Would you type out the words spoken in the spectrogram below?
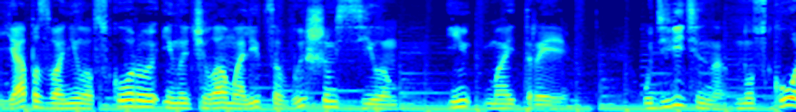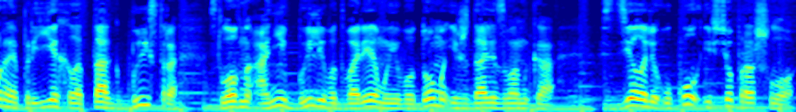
Я позвонила в скорую и начала молиться высшим силам – и Майтреи. Удивительно, но скорая приехала так быстро, словно они были во дворе моего дома и ждали звонка. Сделали укол и все прошло.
